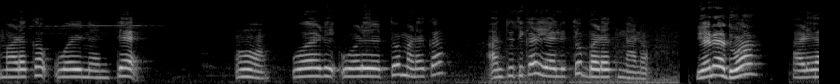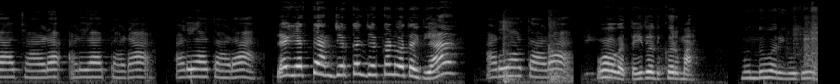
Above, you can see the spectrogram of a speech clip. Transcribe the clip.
ಮಡಕ ಓಯ್ನಂತೆ ಹ್ಞೂ ಓಡಿ ಓಡಿಯಿತ್ತು ಮಡಕ ಅಂತಿಕ ಏಲಿತ್ತು ಬಡಕ್ ನಾನು. ಏನೇ ಅದು ತಾಡ ಚಾಡ ಅಡಿಯ ತಾಡ ಅಳಿಯ ತಾಡ. ಲೇ ಎತ್ತ ಹಂಗೆ ಜರ್ಕೊಂಡು ಜರ್ಕೊಂಡು ಓದ್ತಾ ಇದೆಯಾ? ಅಳಿಯ ತಾಡ. ಹೋಗತ್ತೆ ಇದೊಂದು ಕರ್ಮ. ಮುಂದುವರಿಯುವುದು.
